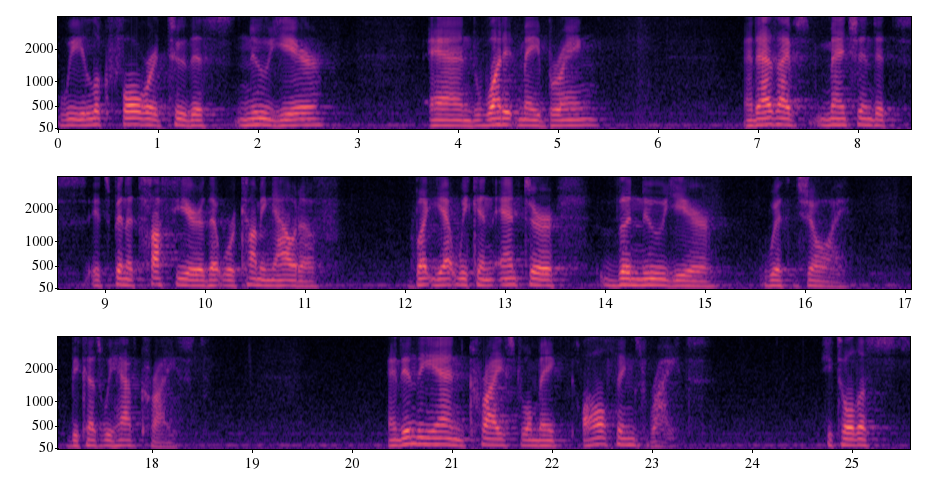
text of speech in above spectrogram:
we look forward to this new year and what it may bring. And as I've mentioned, it's, it's been a tough year that we're coming out of, but yet we can enter the new year with joy because we have Christ. And in the end, Christ will make all things right. He told us,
